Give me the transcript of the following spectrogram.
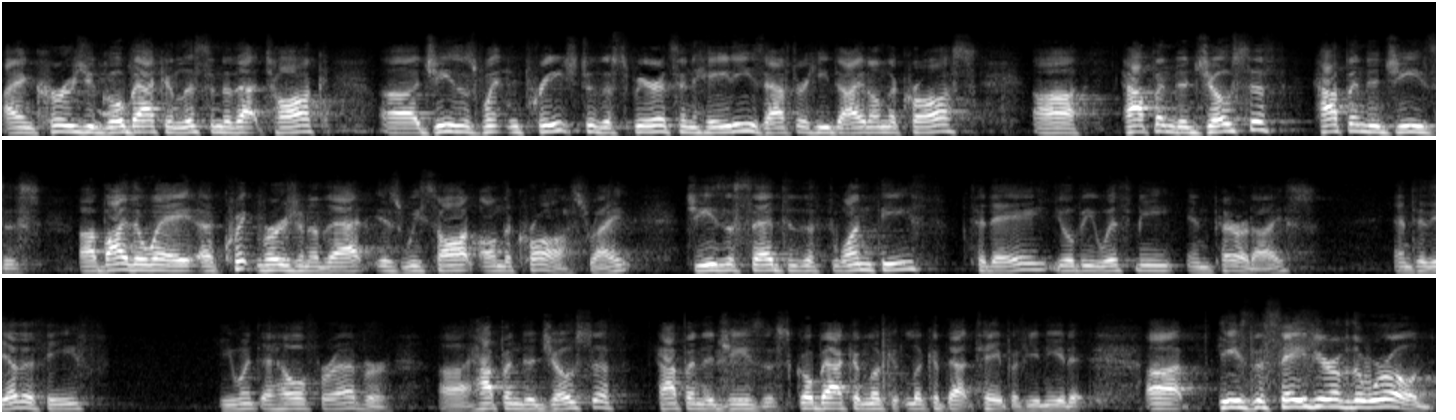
I encourage you go back and listen to that talk. Uh, Jesus went and preached to the spirits in Hades after he died on the cross. Uh, happened to Joseph, happened to Jesus. Uh, by the way, a quick version of that is we saw it on the cross, right? Jesus said to the one thief, Today you'll be with me in paradise. And to the other thief, He went to hell forever. Uh, happened to Joseph, happened to Jesus. Go back and look at, look at that tape if you need it. Uh, he's the Savior of the world.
